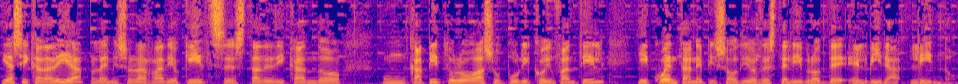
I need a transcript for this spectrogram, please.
y así cada día la emisora Radio Kids está dedicando un capítulo a su público infantil y cuentan episodios de este libro de Elvira Lindo.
